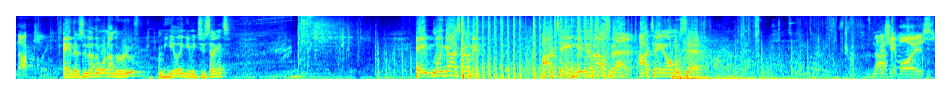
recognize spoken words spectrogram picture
Knocked. Hey, there's another one on the roof. I'm healing. Give me two seconds. Hey, one guy's coming. Octane hitting the bounce pad. Octane almost dead. Good shit, boys.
